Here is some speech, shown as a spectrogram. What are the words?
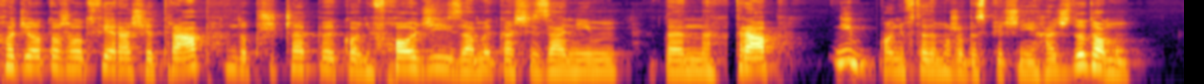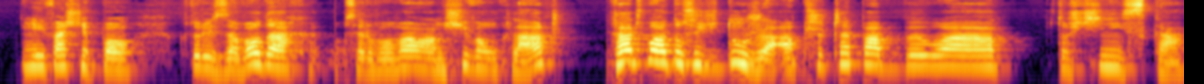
Chodzi o to, że otwiera się trap do przyczepy, koń wchodzi, zamyka się za nim ten trap i koń wtedy może bezpiecznie jechać do domu. I właśnie po którychś zawodach obserwowałam siwą klacz. Klacz była dosyć duża, a przyczepa była dość niska.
